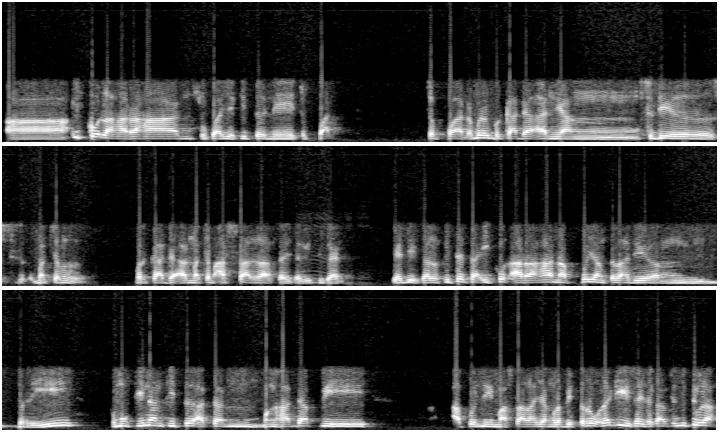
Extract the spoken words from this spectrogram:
uh, ikutlah arahan supaya kita ni cepat cepat berkeadaan yang sedia macam berkeadaan macam asal lah saya cakap itu kan. Jadi kalau kita tak ikut arahan apa yang telah dia beri, kemungkinan kita akan menghadapi apa ni masalah yang lebih teruk lagi saya cakap macam itulah.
